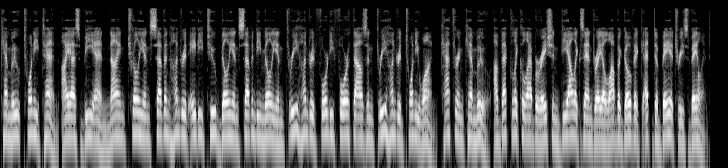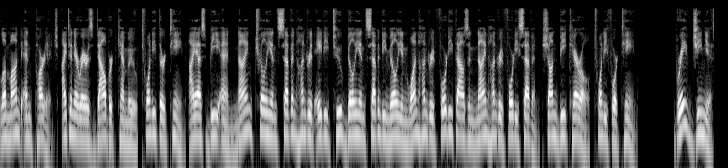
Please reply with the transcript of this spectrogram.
Camus 2010 ISBN 97802070344,321 Catherine Camus Avec la collaboration d'Alexandre Alabagovic et de Béatrice Vaillant, Le Monde en Partage, Itinéraires d'Albert Camus 2013 ISBN 9782070140947 Sean B. Carroll 2014 Brave Genius,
